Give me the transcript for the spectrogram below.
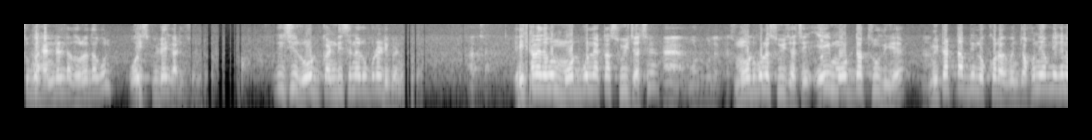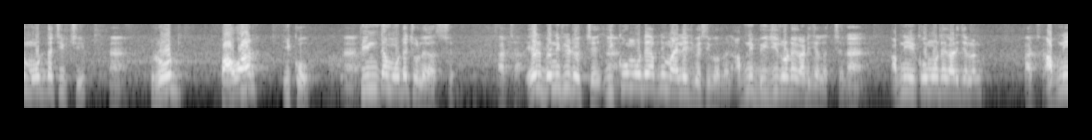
শুধু হ্যান্ডেলটা ধরে থাকুন ওই স্পিডেই গাড়ি চলবে। দিচ্ছি রোড কন্ডিশনের উপরে ডিপেন্ড করে। আচ্ছা। এইখানে দেখুন মোড বলে একটা সুইচ আছে। হ্যাঁ মোট বলে একটা মোড বলে সুইচ আছে। এই মোডটা থ্রু দিয়ে মিটারটা আপনি লক্ষ্য রাখবেন যখনই আপনি এখানে মোডটা চিপছি হ্যাঁ। রোড পাওয়ার ইকো হ্যাঁ। তিনটা মোডে চলে আসছে। আচ্ছা। এর বেনিফিট হচ্ছে ইকো মোডে আপনি মাইলেজ বেশি পাবেন। আপনি বিজি রোডে গাড়ি চালাচ্ছেন। হ্যাঁ। আপনি ইকো মোডে গাড়ি চালান। আচ্ছা। আপনি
